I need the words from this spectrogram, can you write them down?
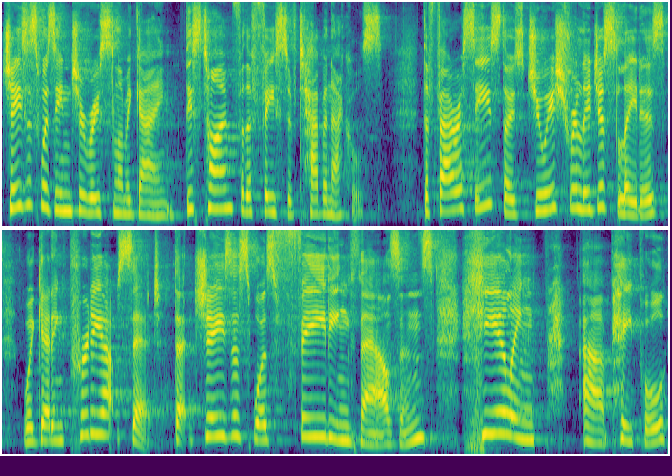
Jesus was in Jerusalem again, this time for the Feast of Tabernacles. The Pharisees, those Jewish religious leaders, were getting pretty upset that Jesus was feeding thousands, healing uh, people,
